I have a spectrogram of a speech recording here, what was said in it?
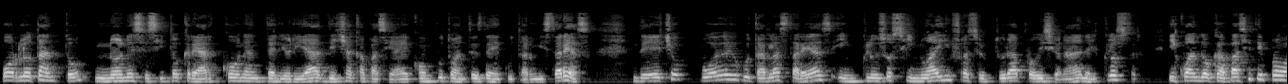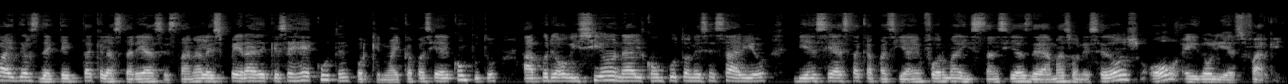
Por lo tanto, no necesito crear con anterioridad dicha capacidad de cómputo antes de ejecutar mis tareas. De hecho, puedo ejecutar las tareas incluso si no hay infraestructura aprovisionada en el clúster. Y cuando Capacity Providers detecta que las tareas están a la espera de que se ejecuten porque no hay capacidad de cómputo, aprovisiona el cómputo necesario, bien sea esta capacidad en forma de instancias de Amazon S2 o AWS Fargate.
